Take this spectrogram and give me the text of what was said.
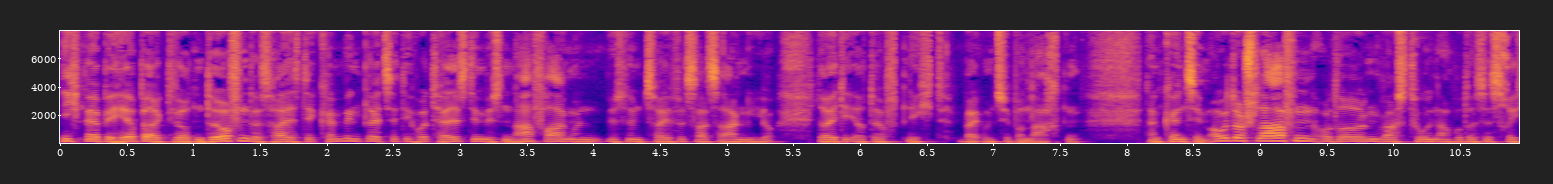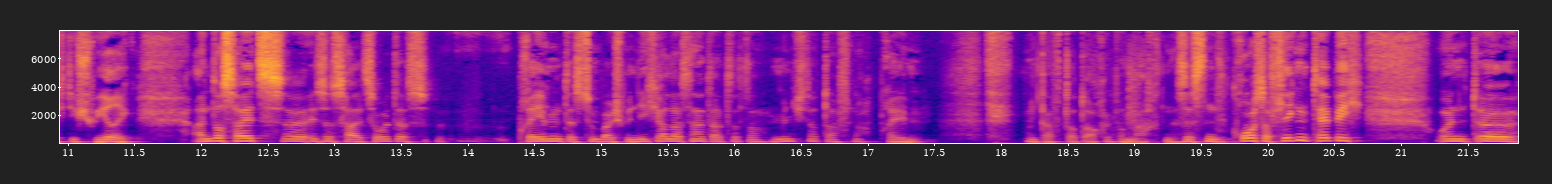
nicht mehr beherbergt werden dürfen. Das heißt, die Campingplätze, die Hotels, die müssen nachfragen und müssen im Zweifelsfall sagen, Leute, ihr dürft nicht bei uns übernachten. Dann können sie im Auto schlafen oder irgendwas tun, aber das ist richtig schwierig. Andererseits ist es halt so, dass Bremen das zum Beispiel nicht erlassen hat, also der Münchner darf nach Bremen und darf dort auch übernachten. Es ist ein großer Flickenteppich und äh,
